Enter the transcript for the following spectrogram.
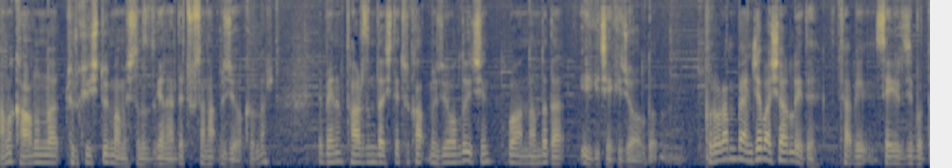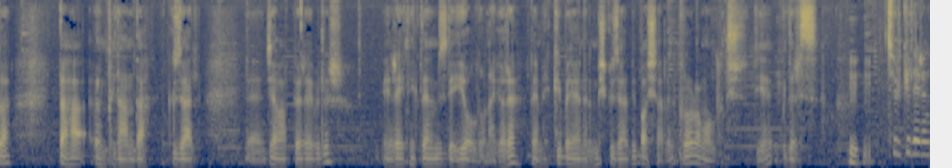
Ama kanunla türkü hiç duymamışsınız genelde Türk sanat müziği okurlar. E benim tarzım da işte Türk halk müziği olduğu için bu anlamda da ilgi çekici oldu. Program bence başarılıydı. Tabii seyirci burada daha ön planda güzel e, cevap verebilir. E, reytinglerimiz de iyi olduğuna göre demek ki beğenilmiş güzel bir başarılı bir program olmuş diyebiliriz. Türkülerin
